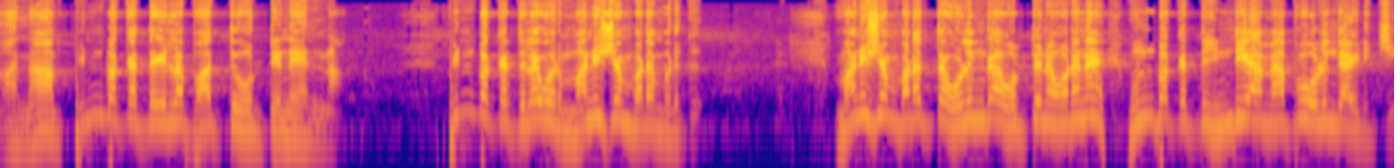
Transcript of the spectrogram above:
ஆனால் பின்பக்கத்தை எல்லாம் பார்த்து ஒட்டுனேன்னா. பின்பக்கத்தில் ஒரு மனுஷன் படம் இருக்கு. மனுஷன் படத்தை ஒழுங்கா ஒட்டின உடனே முன்பக்கத்து இந்தியா மேப்பு ஒழுங்காயிடுச்சு.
